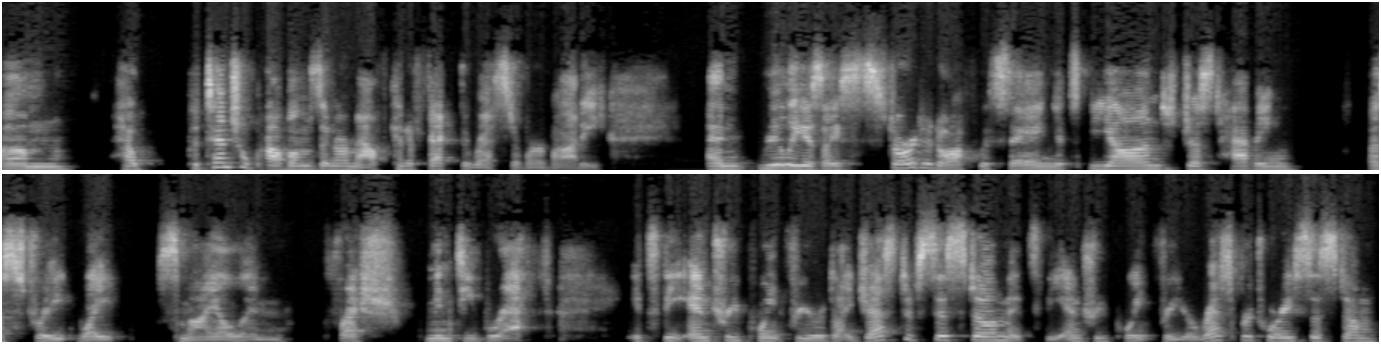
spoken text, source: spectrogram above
um, how potential problems in our mouth can affect the rest of our body. And really, as I started off with saying, it's beyond just having a straight white smile and fresh, minty breath. It's the entry point for your digestive system, it's the entry point for your respiratory system.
